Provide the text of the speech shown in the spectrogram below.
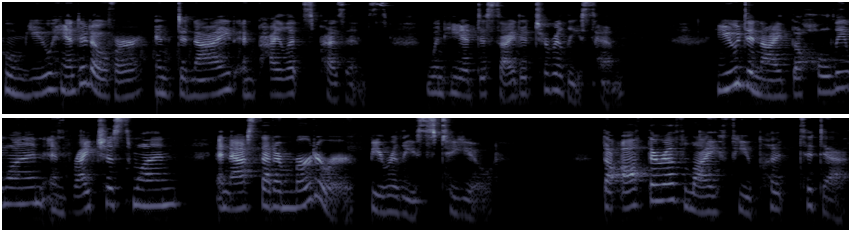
whom you handed over and denied in Pilate's presence when he had decided to release him. You denied the Holy One and Righteous One and asked that a murderer be released to you. The author of life you put to death,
